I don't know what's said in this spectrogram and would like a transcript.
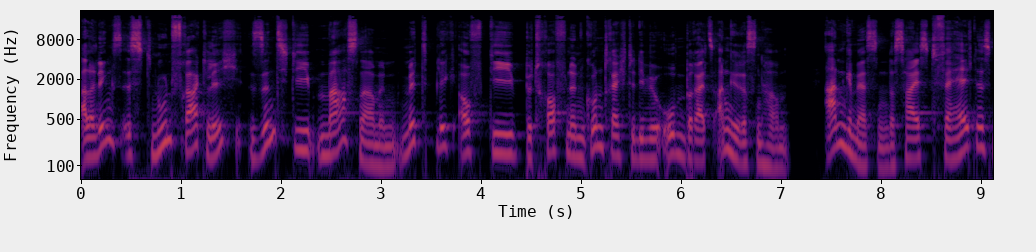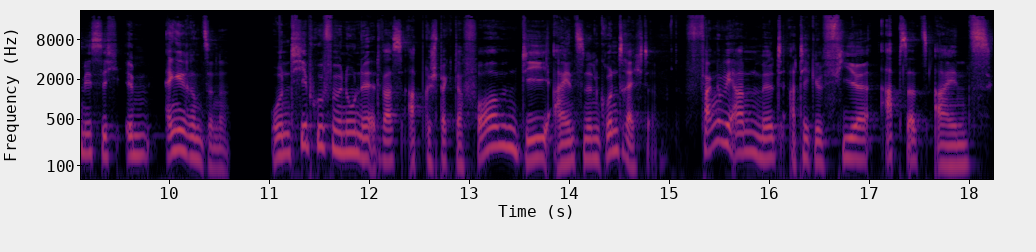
Allerdings ist nun fraglich, sind die Maßnahmen mit Blick auf die betroffenen Grundrechte, die wir oben bereits angerissen haben, angemessen, das heißt verhältnismäßig im engeren Sinne. Und hier prüfen wir nun in etwas abgespeckter Form die einzelnen Grundrechte. Fangen wir an mit Artikel 4 Absatz 1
